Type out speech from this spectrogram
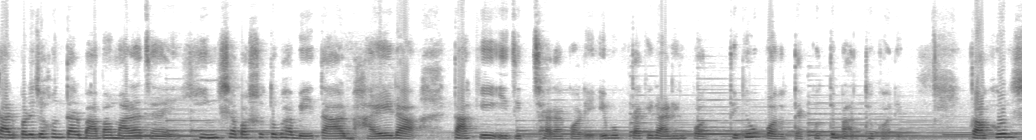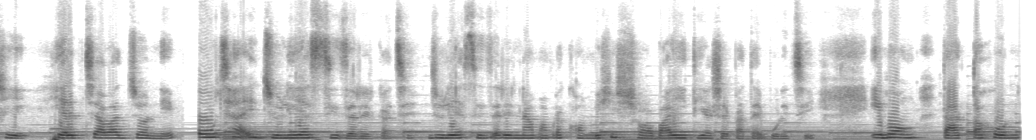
তারপরে যখন তার বাবা মারা যায়, হিংসাবশতভাবে তার ভাইয়েরা তাকে ইজিপ্ট ছাড়া করে এবং তাকে রানীর পদ থেকেও পদত্যাগ করতে বাধ্য করে। তখন সে হেল্প চাওয়ার জন্যে পৌঁছায় জুলিয়াস সিজারের কাছে। জুলিয়াস সিজারের নাম আমরা কম বেশি সবাই ইতিহাসের পাতায় পড়েছি এবং তার তখন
